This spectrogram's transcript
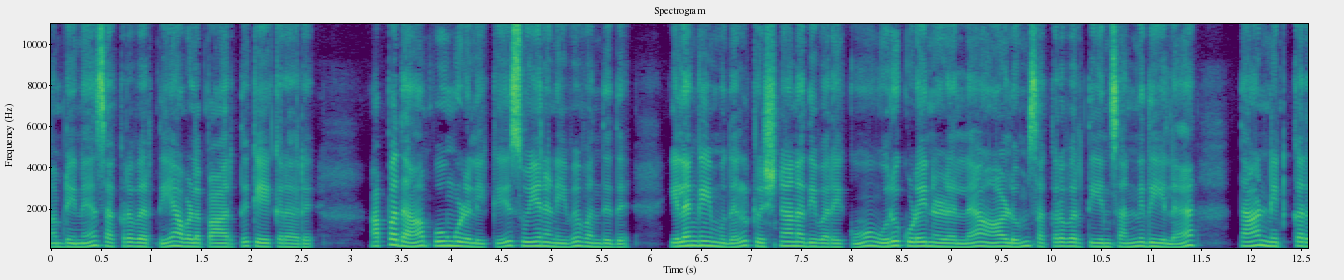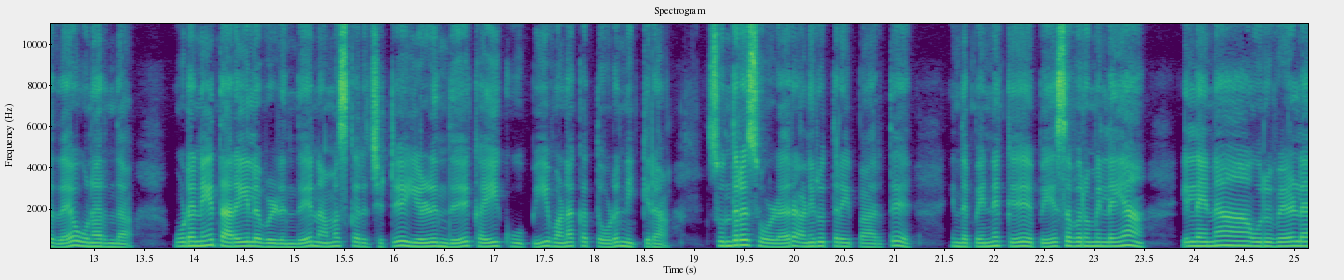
அப்படின்னு சக்கரவர்த்தி அவளை பார்த்து கேட்குறாரு அப்பதான் பூங்குழலிக்கு சுயநினைவு வந்தது. இலங்கை முதல் கிருஷ்ணா நதி வரைக்கும் ஒரு குடை நிழல்ல ஆளும் சக்கரவர்த்தியின் சந்நிதியில் தான் நிற்கிறத உணர்ந்தா. உடனே தரையில் விழுந்து நமஸ்கரிச்சுட்டு எழுந்து கை கூப்பி வணக்கத்தோடு நிற்கிறா சுந்தர சோழர் அனிருத்தரை பார்த்து இந்த பெண்ணுக்கு பேச வரும் இல்லையா? இல்லைன்னா ஒருவேளை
